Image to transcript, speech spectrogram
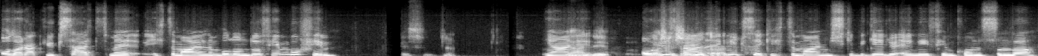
olarak yükseltme ihtimalinin bulunduğu film bu film. Kesinlikle. Yani, Yani o şey yüzden yok en yüksek ihtimalmiş gibi geliyor en iyi film konusunda.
